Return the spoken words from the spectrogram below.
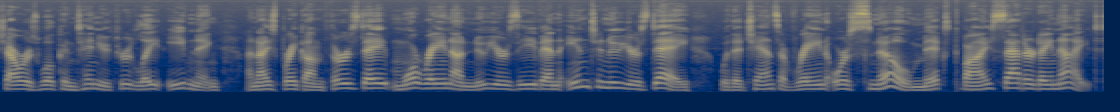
Showers will continue through late evening. A nice break on Thursday, more rain on New Year's Eve and into New Year's Day, with a chance of rain or snow mixed by Saturday night.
